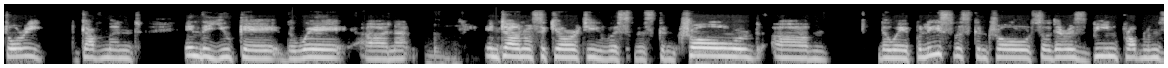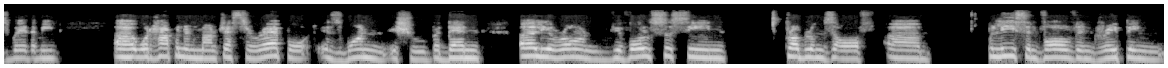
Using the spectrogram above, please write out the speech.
Tory government in the UK, the way uh, internal security was was controlled, um, the way police was controlled. So there has been problems with. I mean, uh, what happened in Manchester Airport is one issue, but then earlier on, we've also seen problems of um, police involved in raping,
